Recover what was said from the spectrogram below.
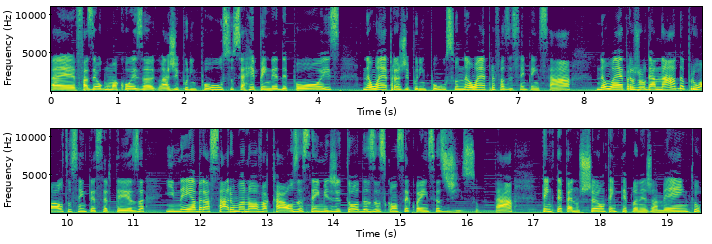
é, fazer alguma coisa, agir por impulso, se arrepender depois. Não é para agir por impulso, não é para fazer sem pensar, não é para jogar nada para o alto sem ter certeza e nem abraçar uma nova causa sem medir todas as consequências disso, tá? Tem que ter pé no chão, tem que ter planejamento,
